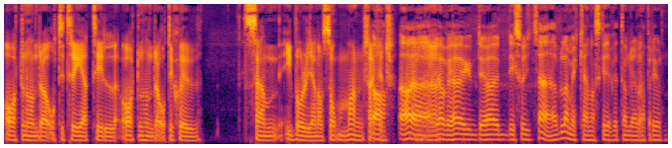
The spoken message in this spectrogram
1883 till 1887 sen i början av sommaren Ja, säkert. ja, ja, Eh, ja vi har, det, har- det är så jävla mycket han har skrivit under den här perioden.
